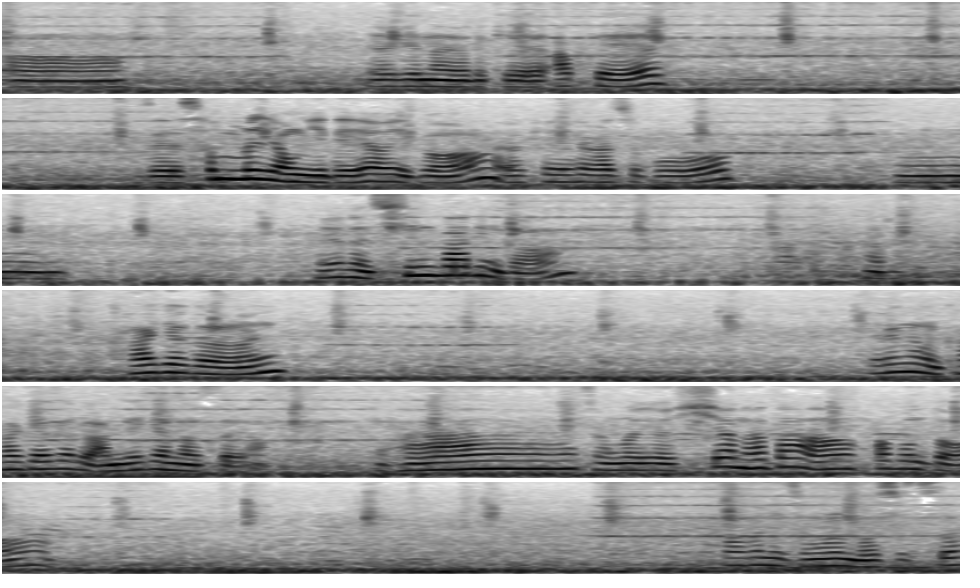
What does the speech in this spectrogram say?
어, 여기는 이렇게 앞에 이제 선물용이래요. 이거 이렇게 해가지고 음, 여기는 신발인가? 가격은 이런 거는 가격을 안 매겨놨어요. 아, 정말 이거 희한하다. 화분도. 화분이 정말 멋있어.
